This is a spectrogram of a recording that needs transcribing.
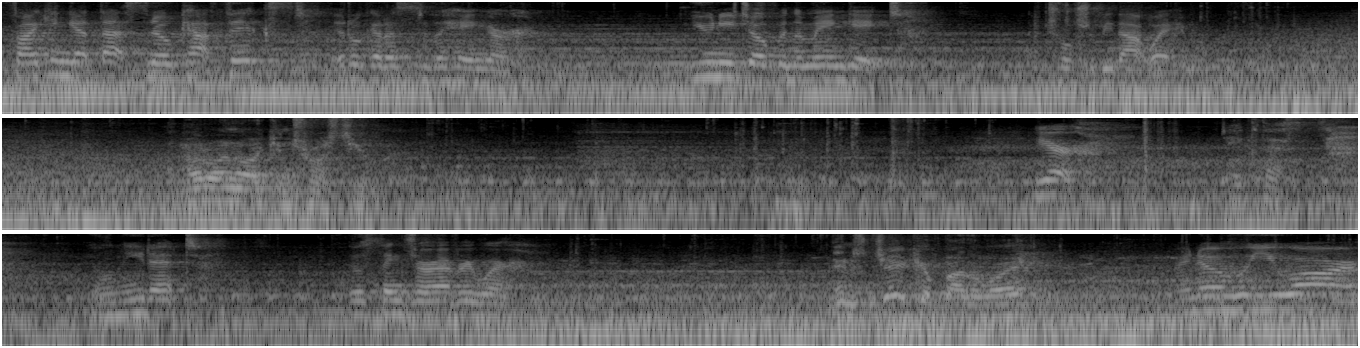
If I can get that snowcat fixed, it'll get us to the hangar. You need to open the main gate. Control should be that way. How do I know I can trust you? Here, take this. You'll need it. Those things are everywhere. Name's Jacob, by the way. I know who you are.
